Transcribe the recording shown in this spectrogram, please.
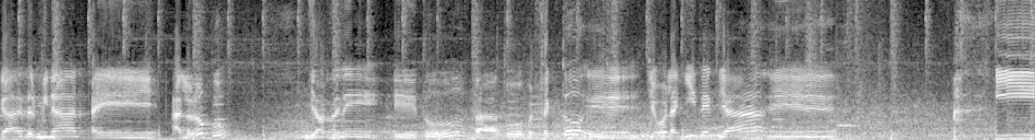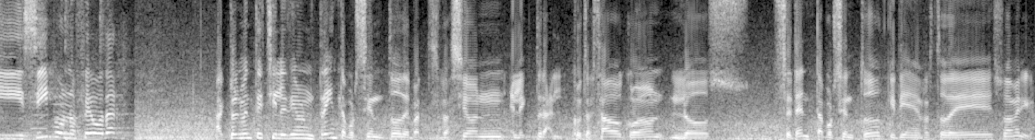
Acaba de terminar eh, a lo loco. Ya ordené eh, todo, está todo perfecto. Eh, llegó la kitten ya. eh. Y sí, pues nos fui a votar. Actualmente Chile tiene un 30% de participación electoral, contrastado con los 70% que tiene el resto de Sudamérica.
